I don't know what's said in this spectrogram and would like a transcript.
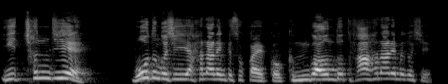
이 천지에 모든 것이 하나님께 속하 있고 금과 은도 다 하나님의 것이에요.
